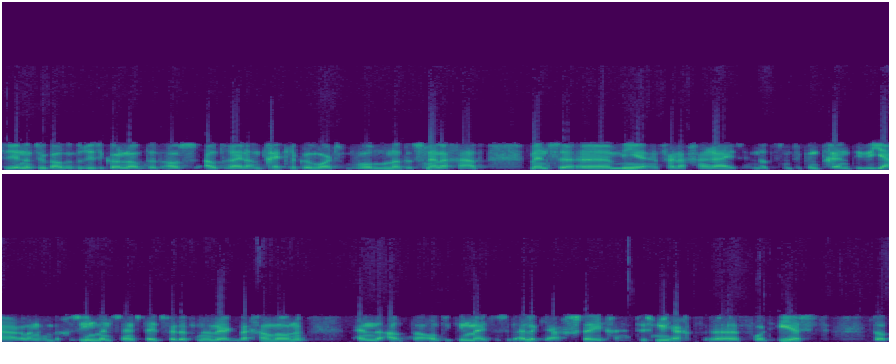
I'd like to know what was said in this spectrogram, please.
je natuurlijk altijd het risico loopt dat als autorijden aantrekkelijker wordt, bijvoorbeeld omdat het sneller gaat, mensen uh, meer en verder gaan reizen. En dat is natuurlijk een trend die we jarenlang hebben gezien. Mensen zijn steeds verder van hun werk weg gaan wonen en de aantal autokilometers is elk jaar gestegen. Het is nu echt uh, voor het eerst dat,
